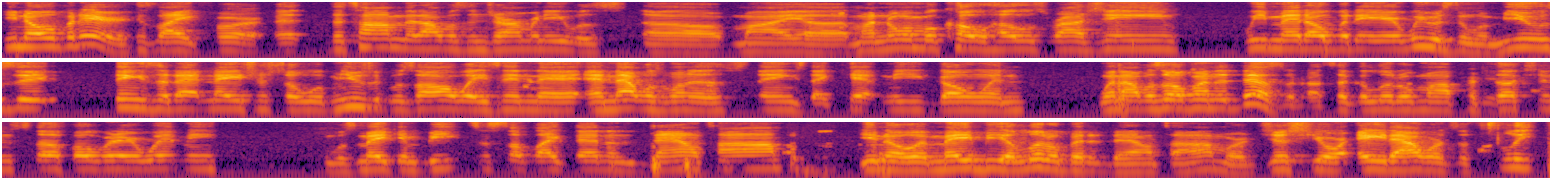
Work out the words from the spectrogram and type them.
You know, over there, because like for uh, the time that I was in Germany was uh, my uh, my normal co-host Rajim. We met over there. We was doing music, things of that nature. So music was always in there, and that was one of those things that kept me going when I was over in the desert. I took a little of my production stuff over there with me, was making beats and stuff like that in the downtime. You know, it may be a little bit of downtime or just your eight hours of sleep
